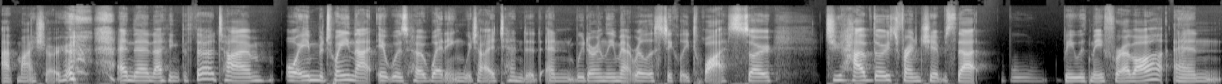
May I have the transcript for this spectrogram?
at my show. and then I think the third time, or in between that, it was her wedding, which I attended, and we'd only met realistically twice. So to have those friendships that will be with me forever and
